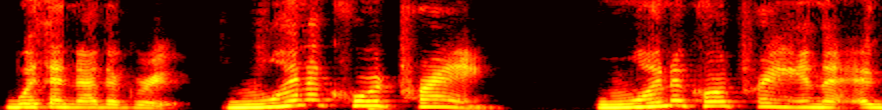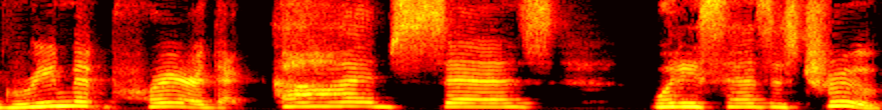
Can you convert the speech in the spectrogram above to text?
with another group. One accord praying, one accord praying in the agreement prayer that God says what he says is true.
